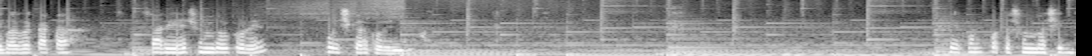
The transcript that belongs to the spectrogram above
এভাবে কাটা ছাড়িয়ে সুন্দর করে পরিষ্কার করে নিব। দেখুন কত সুন্দর সিদ্ধ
